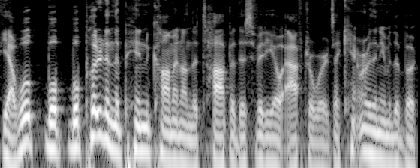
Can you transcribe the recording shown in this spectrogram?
yeah, we'll, we'll we'll put it in the pinned comment on the top of this video afterwards. I can't remember the name of the book.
